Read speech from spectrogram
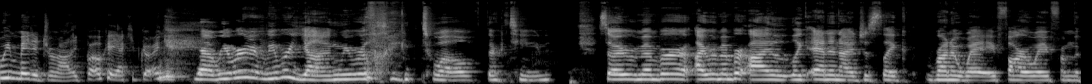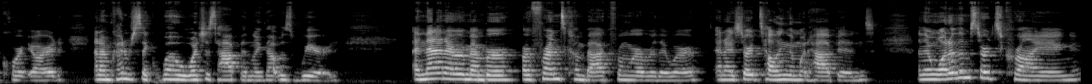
we made it dramatic, but okay, yeah, keep going. yeah, we were we were young. We were like 12, 13. So I remember I remember I like Anne and I just like run away, far away from the courtyard. And I'm kind of just like, whoa, what just happened? Like that was weird. And then I remember our friends come back from wherever they were, and I start telling them what happened. And then one of them starts crying,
